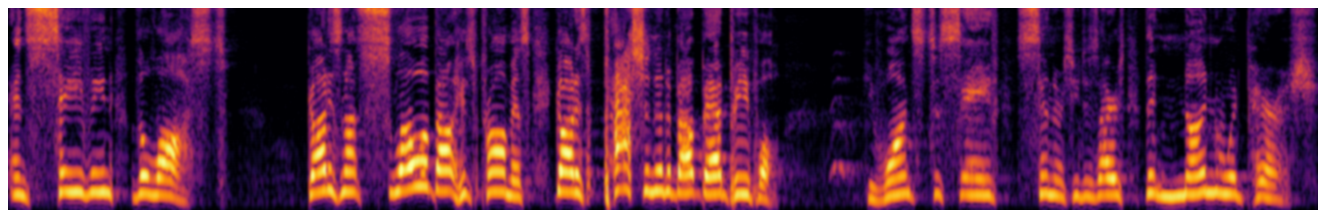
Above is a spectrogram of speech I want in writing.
and saving the lost. God is not slow about His promise, God is passionate about bad people. He wants to save sinners, He desires that none would perish.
